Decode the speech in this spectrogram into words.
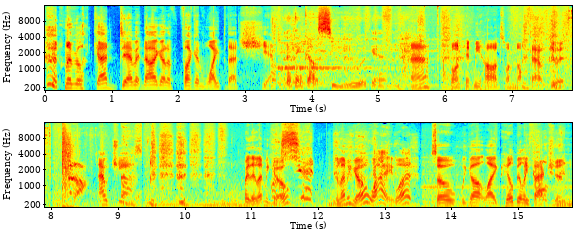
I'd be like, God damn it, now I gotta fucking wipe that shit. I think I'll see you again. Huh? Come on, hit me hard so I'm knocked out. Do it. Ouchies. Wait, they let me go? Oh, shit! They let me go? Why? What? So we got like hillbilly called faction.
